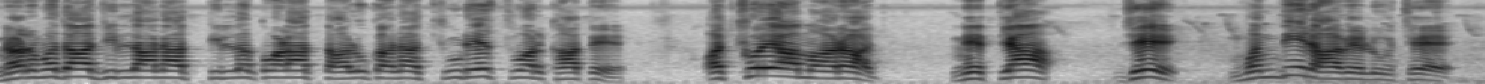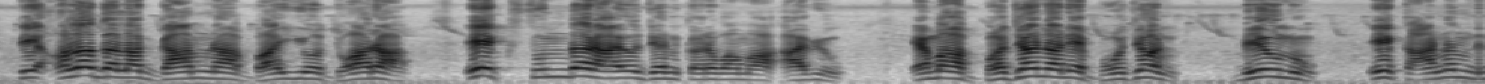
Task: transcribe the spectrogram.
નર્મદા જિલ્લાના તિલકવાડા તાલુકાના ચુડેશ્વર ખાતે અછોયા મહારાજ ને ત્યાં જે મંદિર આવેલું છે તે અલગ અલગ ગામના ભાઈઓ દ્વારા એક સુંદર આયોજન કરવામાં આવ્યું. એમાં ભજન અને ભોજન બેવનું એક આનંદ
